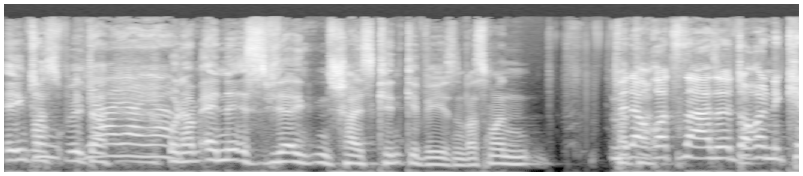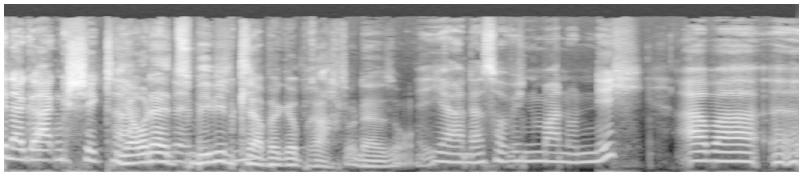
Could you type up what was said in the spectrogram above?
irgendwas Du, ja, ja, ja. Und am Ende ist es wieder irgendein scheiß Kind gewesen, was man Mit der Rotznase doch in den Kindergarten geschickt hat. Ja, oder zur dem- Babyklappe gebracht oder so. Ja, das hoffe ich mal nun nicht. Aber äh,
